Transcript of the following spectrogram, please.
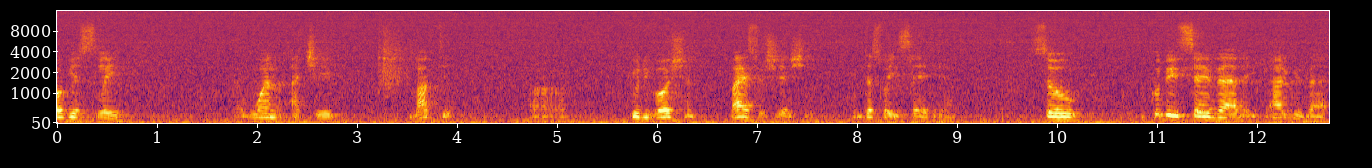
obviously, one achieved bhakti, uh, pure devotion by association. And that's what you said, yeah. So could we say that, argue that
